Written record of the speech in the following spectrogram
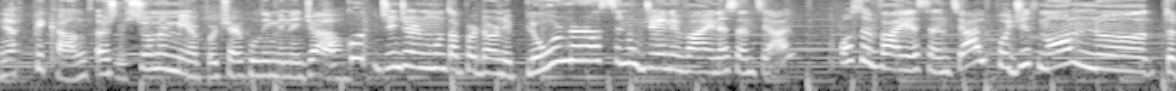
mjaft pikant. Është shumë e mirë për qarkullimin e gjakut. Xhinxherin mund ta përdorni pluhur në rast se nuk gjeni vajin esencial ose vaji esencial, po gjithmonë te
